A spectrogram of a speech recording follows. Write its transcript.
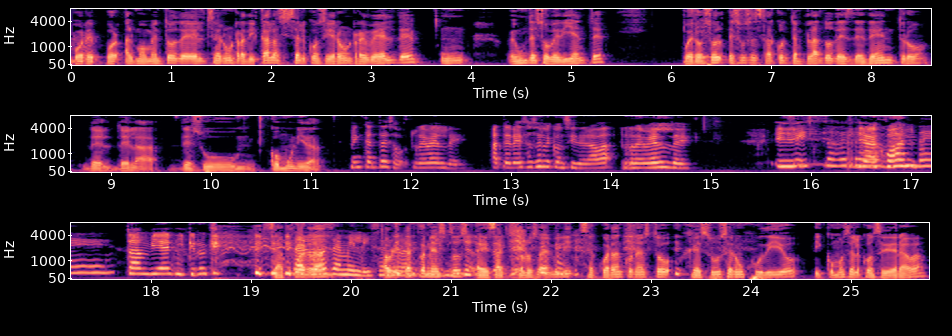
Por, por, al momento de él ser un radical, así se le considera un rebelde, un, un desobediente, pero eso, eso se está contemplando desde dentro de, de, la, de su comunidad. Me encanta eso, rebelde. A Teresa se le consideraba rebelde. Y, a Juan también, y creo que... ¿Se acuerdan? Ahorita con estos, exacto, saludos a Emily. ¿Se acuerdan con esto? Jesús era un judío y cómo se le consideraba?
